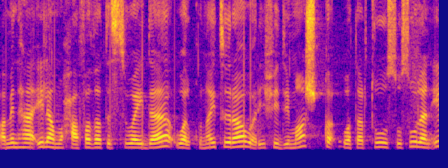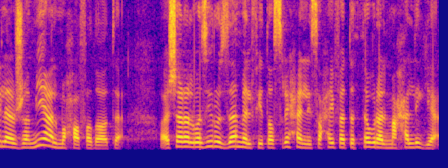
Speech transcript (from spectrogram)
ومنها إلى محافظة السويداء والقنيطرة وريف دمشق وطرطوس وصولا إلى جميع المحافظات. وأشار الوزير الزامل في تصريح لصحيفة الثورة المحلية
